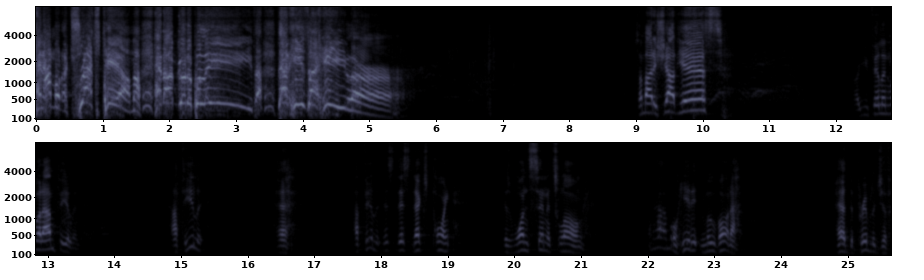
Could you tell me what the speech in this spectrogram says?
and I'm going to trust Him and I'm going to believe that He's a healer. Somebody shout, Yes. Are you feeling what I'm feeling? I feel it. I feel it. This, this next point is one sentence long, and I'm going to hit it and move on. I had the privilege of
